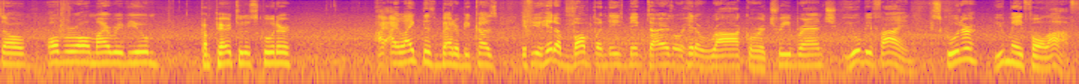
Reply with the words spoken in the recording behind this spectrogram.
so overall my review compared to the scooter I, I like this better because if you hit a bump on these big tires or hit a rock or a tree branch, you'll be fine. Scooter, you may fall off.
